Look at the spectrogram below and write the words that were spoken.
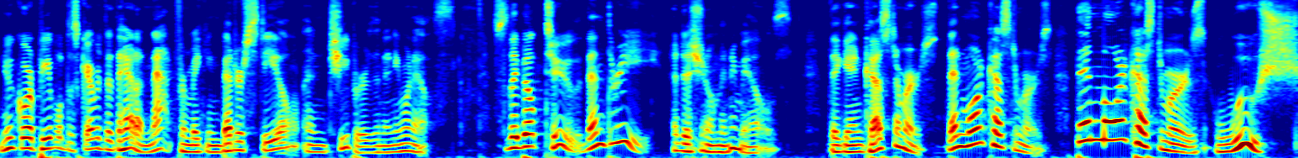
Nucor people discovered that they had a knack for making better steel and cheaper than anyone else. So they built two, then three additional mini mills. They gained customers, then more customers, then more customers. Whoosh!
